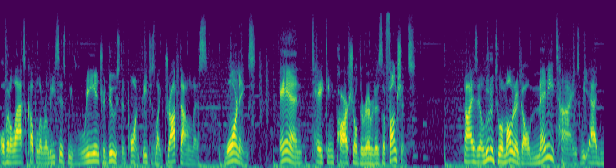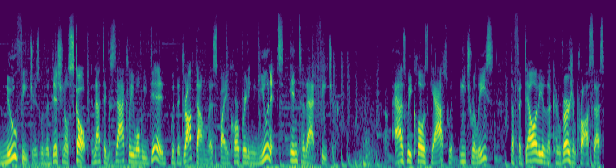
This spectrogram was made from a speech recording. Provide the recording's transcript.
Over the last couple of releases, we've reintroduced important features like drop-down lists, warnings, and taking partial derivatives of functions. Now, as I alluded to a moment ago, many times we add new features with additional scope, and that's exactly what we did with the drop-down list by incorporating units into that feature. As we close gaps with each release, the fidelity of the conversion process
